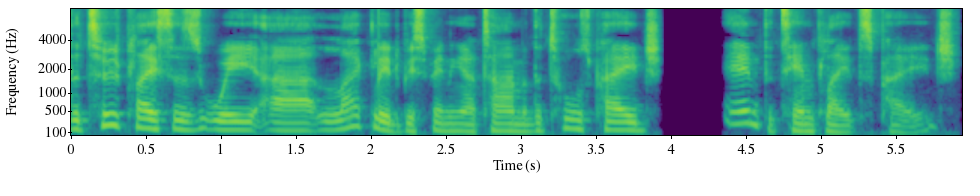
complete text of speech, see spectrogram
The two places we are likely to be spending our time are the tools page and the templates page.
